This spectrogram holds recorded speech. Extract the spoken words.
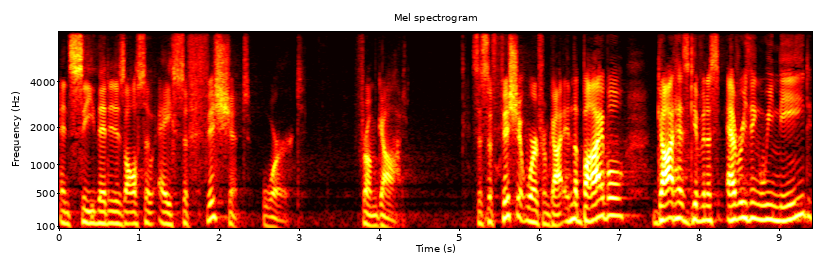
and see that it is also a sufficient word from God. It's a sufficient word from God. In the Bible, God has given us everything we need,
